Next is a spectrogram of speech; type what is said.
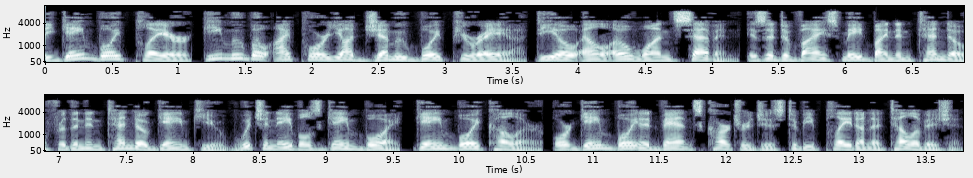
The Game Boy Player, Gimubo Ipor ya Gemu Boy Purea is a device made by Nintendo for the Nintendo GameCube which enables Game Boy, Game Boy Color, or Game Boy Advance cartridges to be played on a television.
